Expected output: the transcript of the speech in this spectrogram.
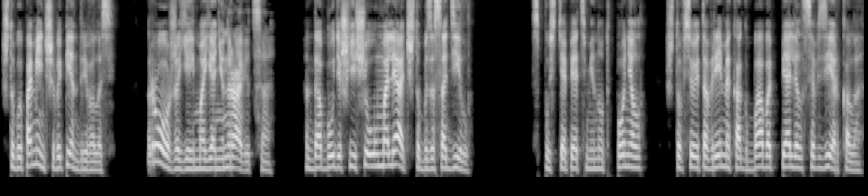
чтобы поменьше выпендривалась. Рожа ей моя не нравится. Да будешь еще умолять, чтобы засадил. Спустя пять минут понял, что все это время как баба пялился в зеркало.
